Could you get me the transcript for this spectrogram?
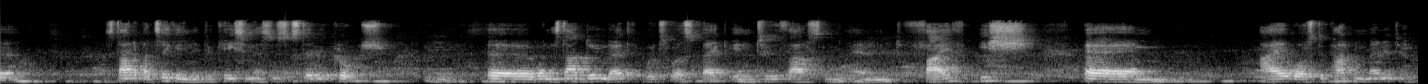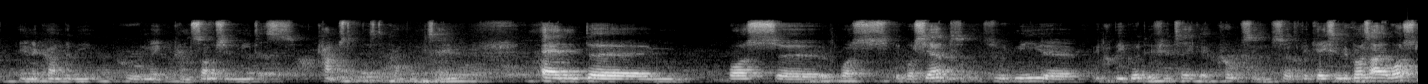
uh, started by taking an education as a systemic coach. Uh, when I started doing that, which was back in 2005 ish, um, I was department manager in a company who make consumption meters. Kamstrup is the company's name, and um, was uh, was it was shared with me. Uh, it could be good if you take a coaching certification because I was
